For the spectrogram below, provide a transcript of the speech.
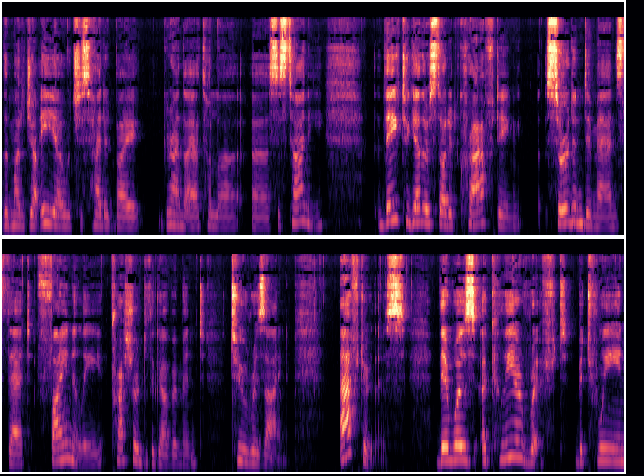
the Marja'iyya, which is headed by Grand Ayatollah uh, Sistani, they together started crafting certain demands that finally pressured the government to resign. After this, there was a clear rift between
